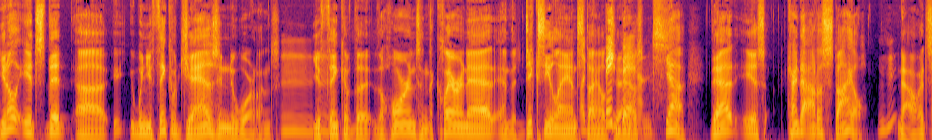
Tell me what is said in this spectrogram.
You know, it's that uh, when you think of jazz in New Orleans, Mm-hmm. you think of the the horns and the clarinet and the Dixieland Like style jazz. band. Yeah, that is kind of out of style Mm-hmm. now. It's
